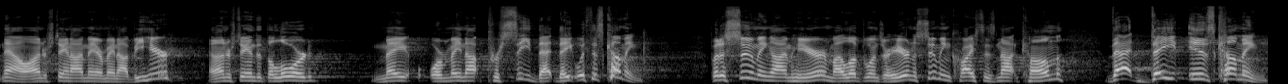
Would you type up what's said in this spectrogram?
Now, I understand I may or may not be here, and I understand that the Lord may or may not precede that date with his coming. But assuming I'm here and my loved ones are here, and assuming Christ has not come, that date is coming.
